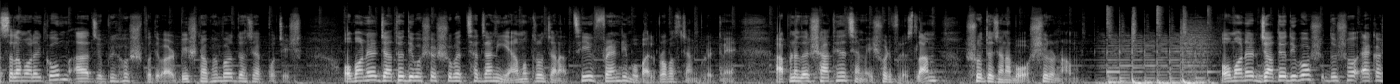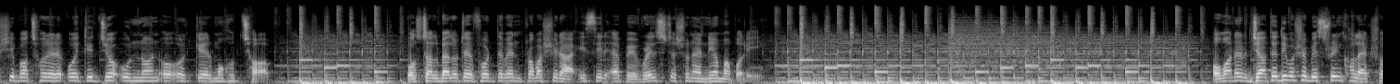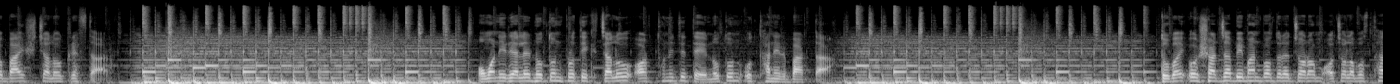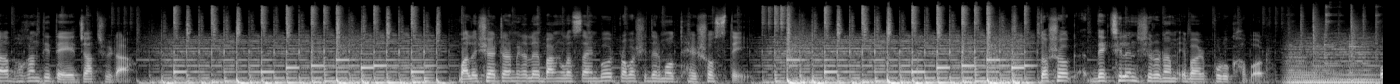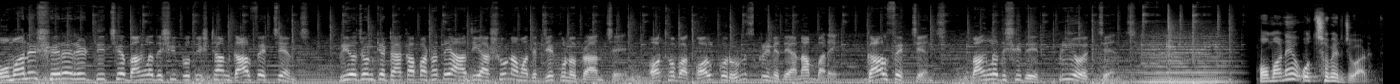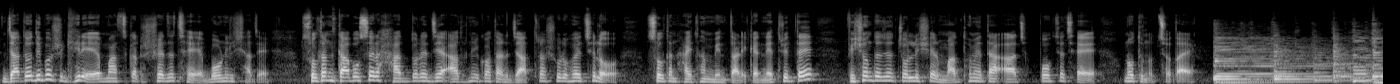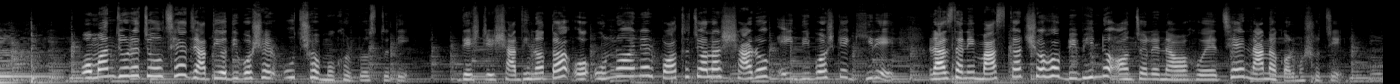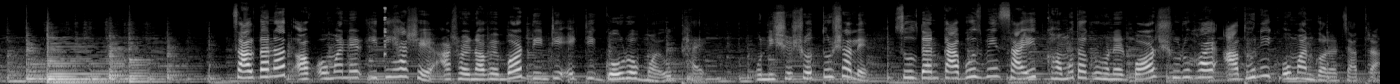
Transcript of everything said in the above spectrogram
আসসালামু আলাইকুম, আজ বৃহস্পতিবার, বিশ নভেম্বর দু হাজার পঁচিশ। ওমানের জাতীয় দিবসের শুভেচ্ছা জানিয়ে আমন্ত্রণ জানাচ্ছি ফ্রেন্ডলি মোবাইল প্রবাস টাইম বুলেটিনে আপনাদের সাথে আছে আমি, শরীফুল ইসলাম। শুরুতে জানাব শিরোনাম। ওমানের জাতীয় দিবস দুশো একাশি বছরের ঐতিহ্য, উন্নয়ন ও ঐক্যের মহোৎসব। পোস্টাল ব্যালটে ভোট দেবেন প্রবাসীরা ইসির অ্যাপে রেজিস্ট্রেশনের নিয়মাবলী। ওমানের জাতীয় দিবসে বিশৃঙ্খলা একশো বাইশ চালক গ্রেফতার। ওমানি রেলের নতুন প্রতীক চালু অর্থনীতিতে নতুন উত্থানের বার্তা। দুবাই ও শারজা বিমানবন্দরে চরম অচলাবস্থা ভোগান্তিতে যাত্রীরা। মালয়েশিয়া টার্মিনালে বাংলা সাইনবোর্ড প্রবাসীদের মধ্যে স্বস্তি। দর্শক, দেখছিলেন শিরোনাম, এবার পুরো খবর। ওমানের সেরা রেট দিচ্ছে বাংলাদেশি প্রতিষ্ঠান গালফ এক্সচেঞ্জ। প্রিয়জনকে টাকা পাঠাতে আজই আসুন আমাদের যে কোনো ব্রাঞ্চে অথবা কল করুন স্ক্রিনে দেয়া নাম্বারে। গালফ এক্সচেঞ্জ বাংলাদেশিদের প্রিয় এক্সচেঞ্জ। ওমানে উৎসবের জোয়ার জাতীয় দিবস ঘিরে মাস্কাট সেজেছে বর্ণিল সাজে। সুলতান কাবুসের হাত ধরে যে আধুনিকতার যাত্রা শুরু হয়েছিল সুলতান হাইথাম বিন তারিকের নেতৃত্বে ভীষণ দু চল্লিশের মাধ্যমে তা আজ পৌঁছেছে নতুন উচ্চতায়। ওমান জুড়ে চলছে জাতীয় দিবসের উৎসব মুখর প্রস্তুতি। দেশটির স্বাধীনতা ও উন্নয়নের পথ চলার স্মারক এই দিবসকে ঘিরে রাজধানী মাস্কাট সহ বিভিন্ন অঞ্চলে নেওয়া হয়েছে নানা কর্মসূচি। সালতানাত অব ওমানের ইতিহাসে আঠারোই নভেম্বর দিনটি একটি গৌরবময় অধ্যায়। উনিশশো সত্তর সালে সুলতান কাবুজ বিন সাইদ ক্ষমতা গ্রহণের পর শুরু হয় আধুনিক ওমান গড়ার যাত্রা।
